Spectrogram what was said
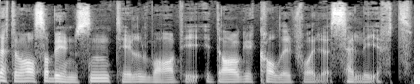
Dette var altså begynnelsen til hva vi i dag kaller for cellegift.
